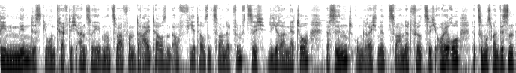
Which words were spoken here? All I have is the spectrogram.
den Mindestlohn kräftig anzuheben, und zwar von 3.000 auf 4.250 Lira netto. Das sind umgerechnet 240 Euro. Dazu muss man wissen,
